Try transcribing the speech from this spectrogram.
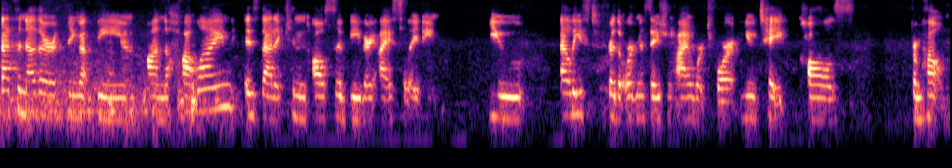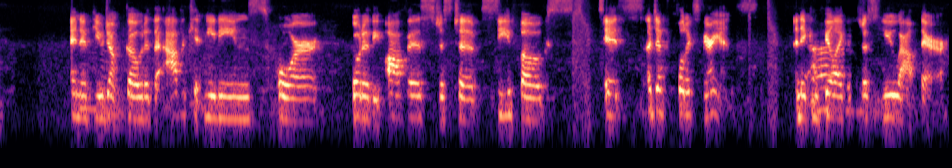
That's another thing about being on the hotline is that it can also be very isolating. You at least for the organization I worked for, you take calls from home. And if you don't go to the advocate meetings or go to the office just to see folks, it's a difficult experience. And it can feel like it's just you out there.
